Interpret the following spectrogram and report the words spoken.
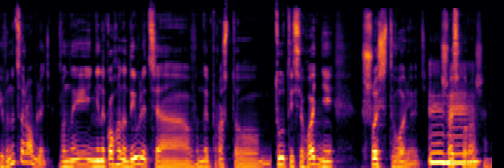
І вони це роблять. Вони ні на кого не дивляться, вони просто тут і сьогодні щось створюють, mm-hmm. щось хороше.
